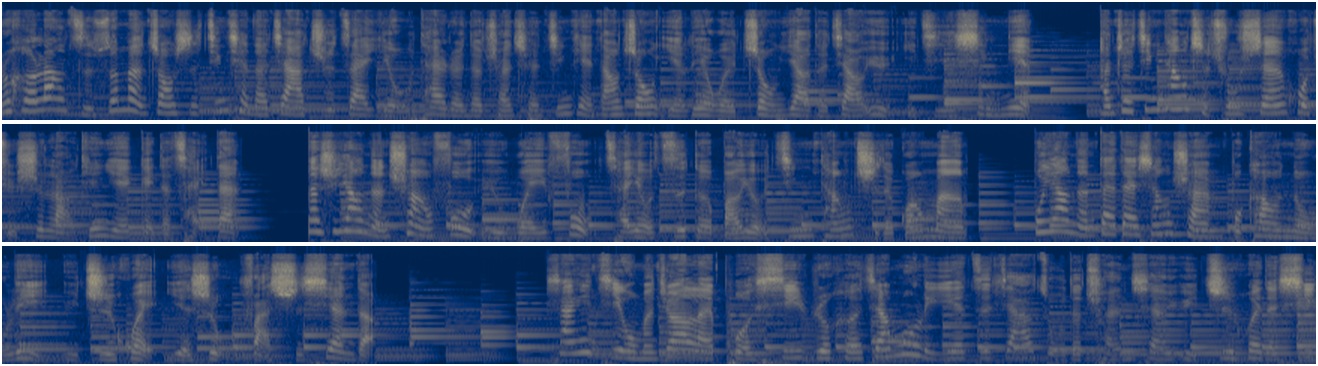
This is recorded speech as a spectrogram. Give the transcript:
如何让子孙们重视金钱的价值，在犹太人的传承经典当中也列为重要的教育以及信念。含着金汤匙出生，或许是老天爷给的彩蛋，但是要能创富与为富，才有资格保有金汤匙的光芒。不要能代代相传，不靠努力与智慧，也是无法实现的。下一集我们就要来剖析如何将穆里耶兹家族的传承与智慧的系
